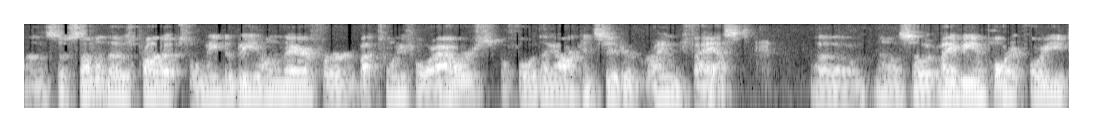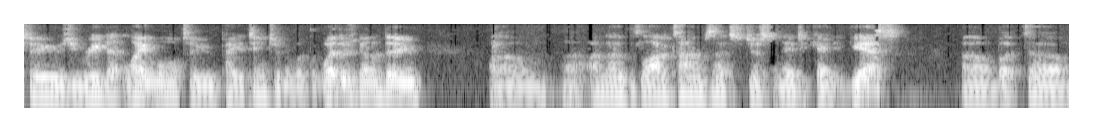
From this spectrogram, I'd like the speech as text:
Uh, so some of those products will need to be on there for about 24 hours before they are considered rain fast. Um, uh, so it may be important for you to, as you read that label, to pay attention to what the weather's going to do. Um, uh, I know that a lot of times that's just an educated guess, uh, but uh,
